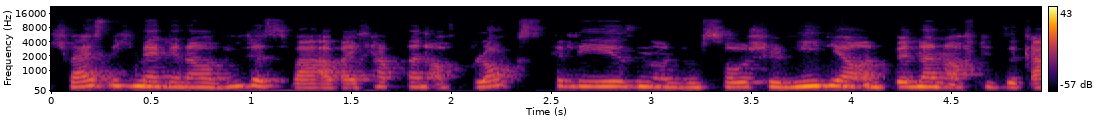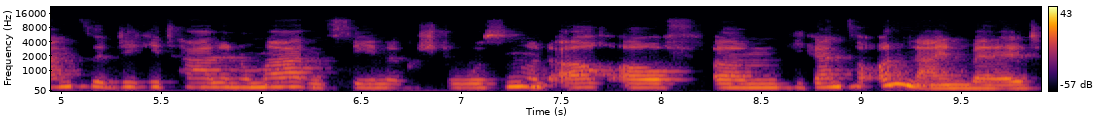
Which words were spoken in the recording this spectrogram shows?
ich weiß nicht mehr genau, wie das war, aber ich habe dann auf Blogs gelesen und im Social Media und bin dann auf diese ganze digitale Nomadenszene gestoßen und auch auf ähm, die ganze Online-Welt,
